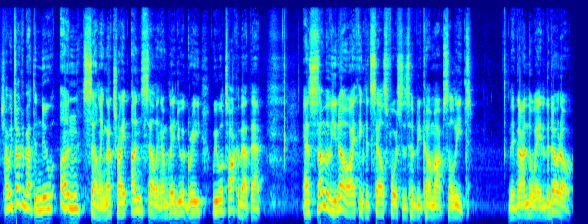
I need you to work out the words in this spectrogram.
Shall we talk about the new unselling? That's right, unselling. I'm glad you agree. We will talk about that. As some of you know, I think that sales forces have become obsolete. They've gone the way to the dodo.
